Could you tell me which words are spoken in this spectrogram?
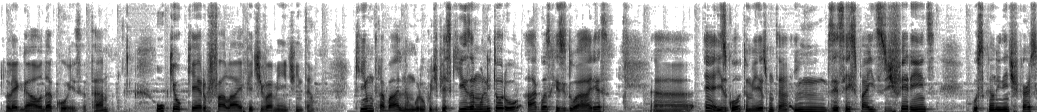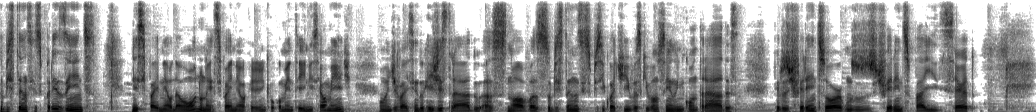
legal da coisa, tá? O que eu quero falar efetivamente, então? Que um trabalho, né, um grupo de pesquisa monitorou águas residuárias Uh, é, esgoto mesmo, tá? Em 16 países diferentes, buscando identificar substâncias presentes nesse painel da ONU, né? Esse painel que, eu comentei inicialmente, onde vai sendo registrado as novas substâncias psicoativas que vão sendo encontradas pelos diferentes órgãos dos diferentes países, certo?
